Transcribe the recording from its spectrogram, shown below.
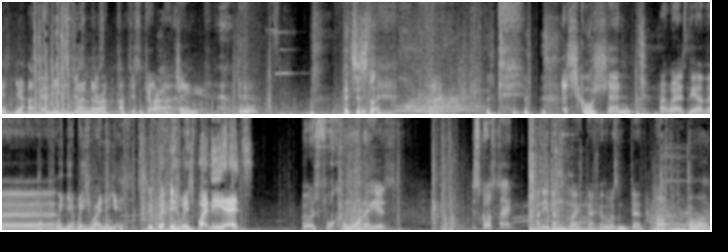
You had to Yeah, be just- turned just- around. just drop that. crouching. It's just like Right. Disgusting. right, where's the other... Wait, yeah, where's one of you? it, wa- it was when he is. Oh, it's fucking one of yous. Disgusting. I need that plate, deck, otherwise I'm dead. Oh,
